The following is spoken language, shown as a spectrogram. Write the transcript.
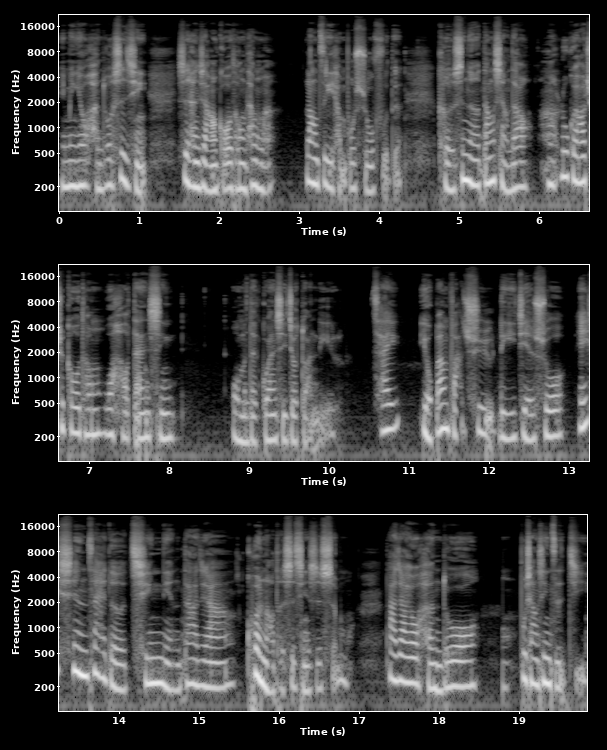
明明有很多事情是很想要沟通，他们让自己很不舒服的。可是呢，当想到啊，如果要去沟通，我好担心，我们的关系就断裂了，才。有办法去理解说，诶，现在的青年大家困扰的事情是什么？大家有很多不相信自己，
